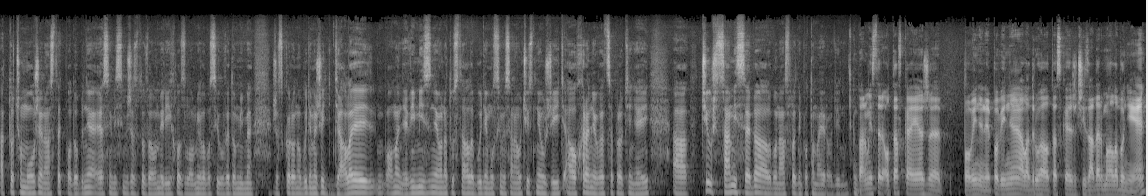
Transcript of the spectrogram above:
a to, čo môže nastať podobne. Ja si myslím, že sa to veľmi rýchlo zlomí, lebo si uvedomíme, že skoro no budeme žiť ďalej, ona nevymizne, ona tu stále bude, musíme sa naučiť s ňou žiť a ochraňovať sa proti nej. A či už sami seba, alebo následne potom aj rodinu. Pán minister, otázka je, že povinne, nepovinne, ale druhá otázka je, že či zadarmo alebo nie.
